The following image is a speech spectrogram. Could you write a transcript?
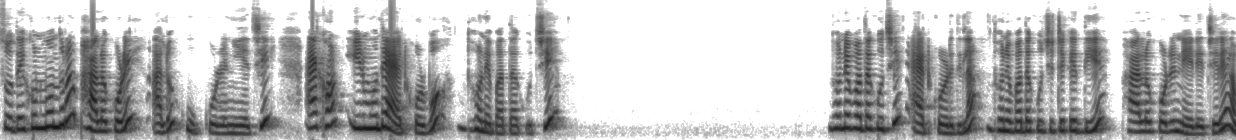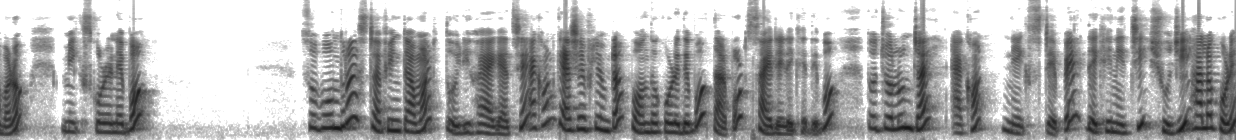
সো দেখুন বন্ধুরা, ভালো করে আলু কুক করে নিয়েছি। এখন এর মধ্যে অ্যাড করব ধনে পাতা কুচি। ধনে পাতা কুচি অ্যাড করে দিলাম। ধনে পাতা কুচিটাকে দিয়ে ভালো করে নেড়ে চেড়ে আবারও মিক্স করে নেব। সো বন্ধুরা স্টাফিংটা আমার তৈরি হয়ে গেছে। এখন গ্যাসের ফ্লেমটা বন্ধ করে দেব, তারপর সাইডে রেখে দেব। তো চলুন যাই, এখন নেক্সট স্টেপে দেখে নিচ্ছি সুজি ভালো করে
